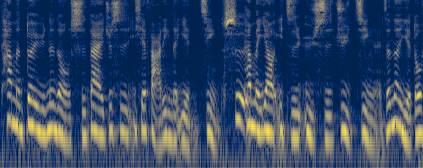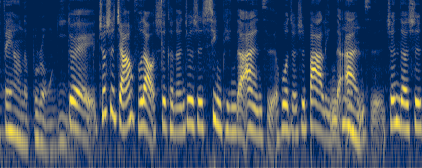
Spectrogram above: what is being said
他们对于那种时代就是一些法令的演进，是他们要一直与时俱进，哎，真的也都非常的不容易。对，就是讲到辅导。是可能就是性平的案子，或者是霸凌的案子，真的是，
